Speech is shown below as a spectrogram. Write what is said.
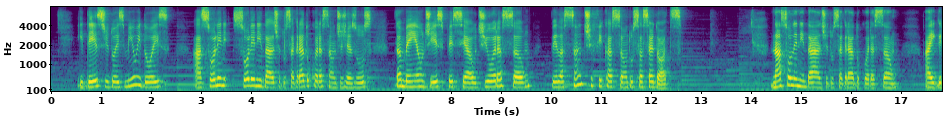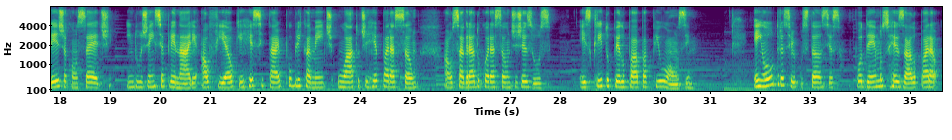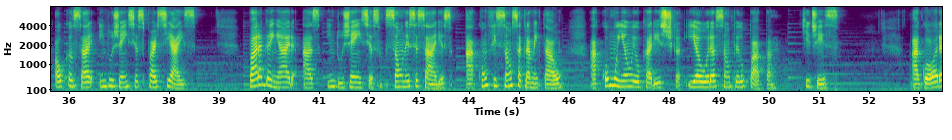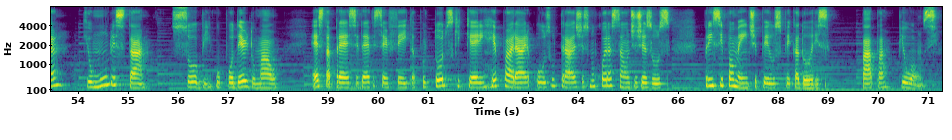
e desde 2002 a solenidade do Sagrado Coração de Jesus também é um dia especial de oração pela santificação dos sacerdotes. Na solenidade do Sagrado Coração, a Igreja concede indulgência plenária ao fiel que recitar publicamente o ato de reparação ao Sagrado Coração de Jesus, escrito pelo Papa Pio XI. Em outras circunstâncias, podemos rezá-lo para alcançar indulgências parciais. Para ganhar as indulgências são necessárias a confissão sacramental, a comunhão eucarística e a oração pelo Papa, que diz: Agora que o mundo está sob o poder do mal, esta prece deve ser feita por todos que querem reparar os ultrajes no coração de Jesus, principalmente pelos pecadores. Papa Pio XI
